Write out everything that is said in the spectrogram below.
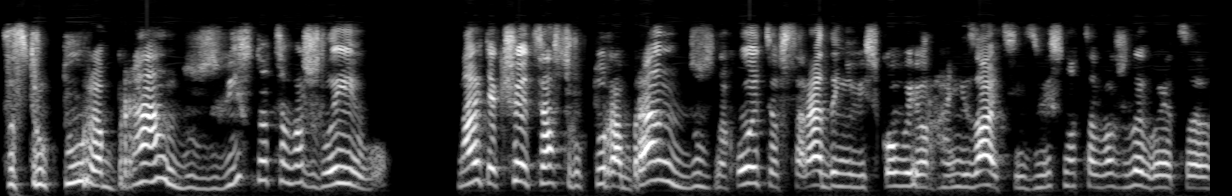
це структура бренду, звісно, це важливо. Навіть якщо ця структура бренду знаходиться всередині військової організації, звісно, це важливо. Я це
